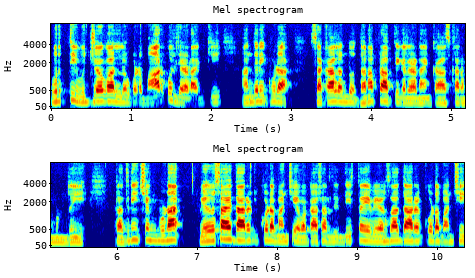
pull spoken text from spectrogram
వృత్తి ఉద్యోగాల్లో కూడా మార్పులు జరగడానికి అందరికీ కూడా సకాలంలో ధనప్రాప్తి కలగడానికి ఆస్కారం ఉంది. ప్రతినిత్యం కూడా వ్యవసాయదారులకు కూడా మంచి అవకాశాలు సిద్ధిస్తాయి వ్యవసాయదారులకు కూడా మంచి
